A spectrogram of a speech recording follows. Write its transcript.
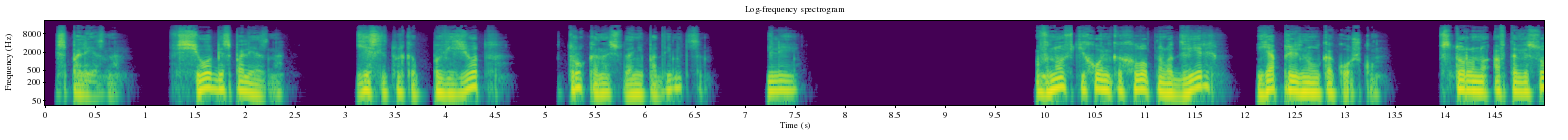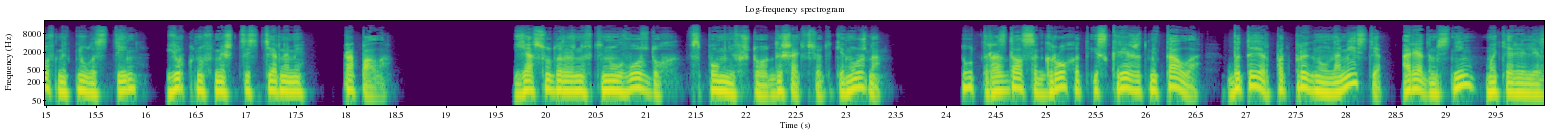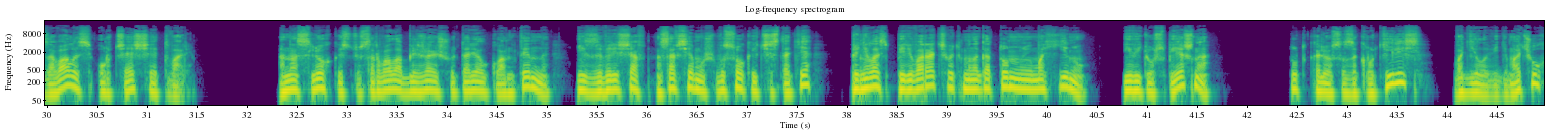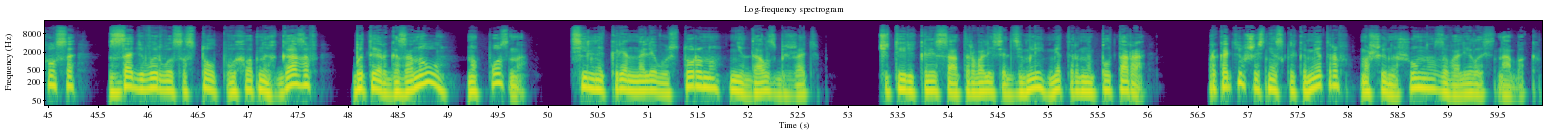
Бесполезно. Все бесполезно. Если только повезет, вдруг она сюда не подымется. Или... Вновь тихонько хлопнула дверь, я прильнул к окошку. В сторону автовесов метнулась тень, юркнув меж цистернами, пропала. Я судорожно втянул воздух, вспомнив, что дышать все-таки нужно. Тут раздался грохот и скрежет металла. БТР подпрыгнул на месте, а рядом с ним материализовалась урчащая тварь. Она с легкостью сорвала ближайшую тарелку антенны и, заверещав на совсем уж высокой частоте, принялась переворачивать многотонную махину. И ведь успешно. Тут колеса закрутились, водила, видимо, очухался, сзади вырвался столб выхлопных газов, БТР газанул, но поздно. Сильный крен на левую сторону не дал сбежать. Четыре колеса оторвались от земли метра на полтора. Прокатившись несколько метров, машина шумно завалилась на бок.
